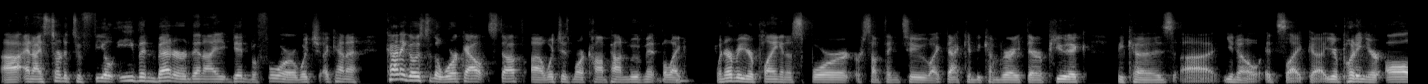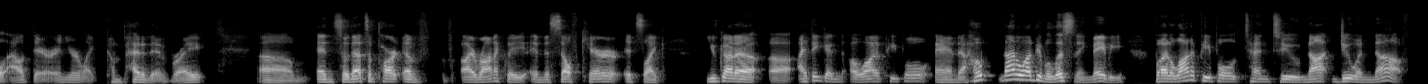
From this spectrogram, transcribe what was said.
uh, and I started to feel even better than I did before. Which I kind of kind of goes to the workout stuff, uh, which is more compound movement. But like whenever you're playing in a sport or something too, like that can become very therapeutic because uh, you know it's like uh, you're putting your all out there and you're like competitive, right? Um, and so that's a part of, ironically, in the self care. It's like you've got a. Uh, I think a, a lot of people, and I hope not a lot of people listening, maybe, but a lot of people tend to not do enough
